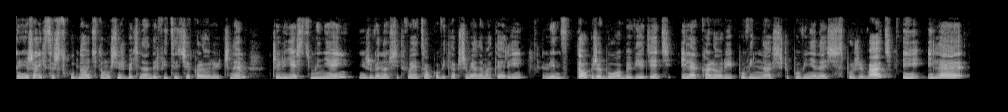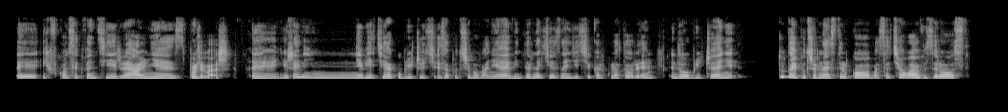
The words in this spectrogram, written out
Jeżeli chcesz schudnąć, to musisz być na deficycie kalorycznym, czyli jeść mniej niż wynosi Twoja całkowita przemiana materii, więc dobrze byłoby wiedzieć, ile kalorii powinnaś czy powinieneś spożywać i ile y, ich w konsekwencji realnie spożywasz. Y, jeżeli nie wiecie, jak obliczyć zapotrzebowanie, w internecie znajdziecie kalkulatory do obliczeń. Tutaj potrzebna jest tylko masa ciała, wzrost,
